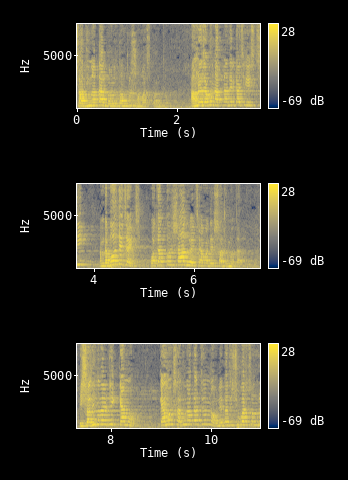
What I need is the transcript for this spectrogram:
স্বাধীনতা গণতন্ত্র সমাজতন্ত্র। আমরা যখন আপনাদের কাছে এসেছি, আমরা বলতে চাইছি, পঁচাত্তর সাল হয়েছে আমাদের স্বাধীনতা। এই স্বাধীনতাটা ঠিক কেমন? কেমন স্বাধীনতার জন্য নেতাজি সুভাষচন্দ্র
